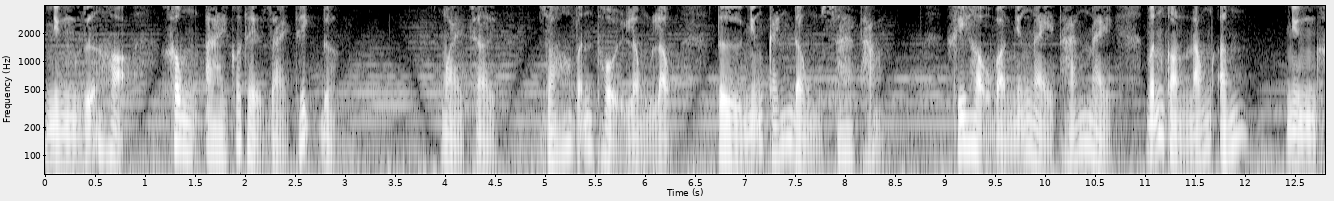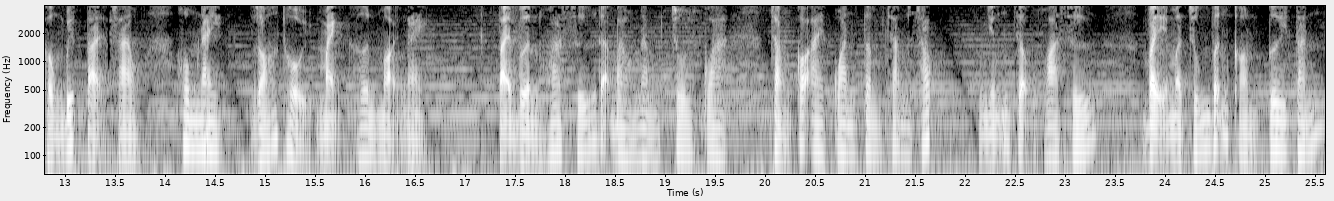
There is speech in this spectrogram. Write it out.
Nhưng giữa họ không ai có thể giải thích được. Ngoài trời, gió vẫn thổi lồng lộng từ những cánh đồng xa thẳm. Khí hậu vào những ngày tháng này vẫn còn nóng ấm, nhưng không biết tại sao hôm nay gió thổi mạnh hơn mọi ngày. Tại vườn hoa sứ đã bao năm trôi qua, chẳng có ai quan tâm chăm sóc những chậu hoa sứ, vậy mà chúng vẫn còn tươi tắn,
